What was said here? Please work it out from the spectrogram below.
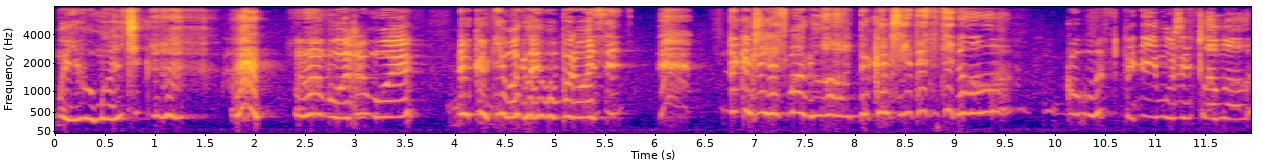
моего мальчика. О, боже мой, да как я могла его бросить? Да как же я смогла? Да как же я это сделала? Господи, ему жизнь сломала,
